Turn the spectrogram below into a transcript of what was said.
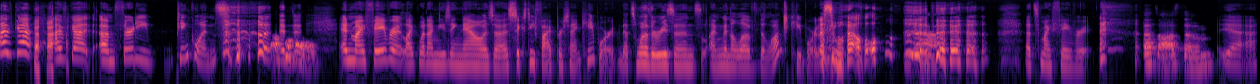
I've got I've got um thirty pink ones. and, oh. and, my favorite, like what I'm using now, is a 65% keyboard. That's one of the reasons I'm going to love the launch keyboard as well. Yeah. That's my favorite. That's awesome. Yeah.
